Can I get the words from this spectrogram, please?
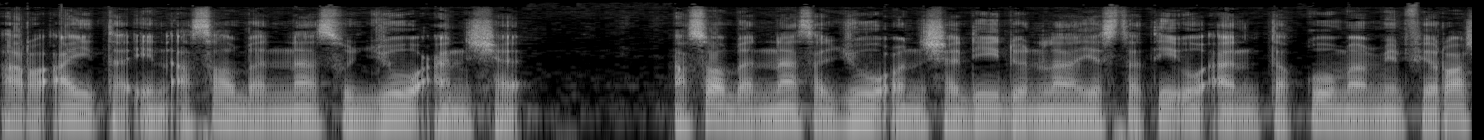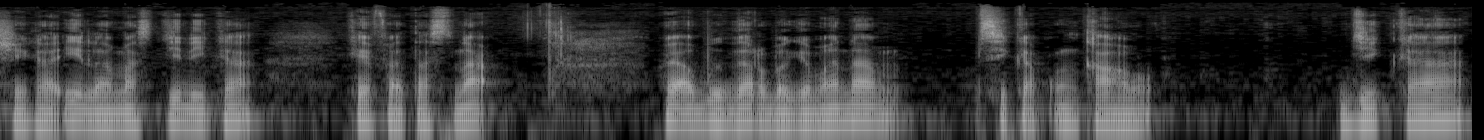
Ara'aita in asaban nasu ju'an asaban nasa ju'un syadidun la yastati'u an taquma min firashika ila masjidika. Kaifa tasna' Wahai Abu Dhar bagaimana sikap engkau jika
